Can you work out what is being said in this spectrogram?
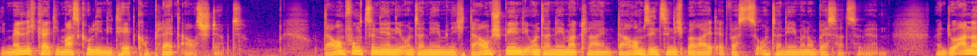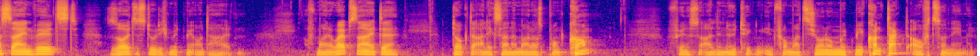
die Männlichkeit, die Maskulinität komplett ausstirbt. Darum funktionieren die Unternehmen nicht, darum spielen die Unternehmer klein, darum sind sie nicht bereit, etwas zu unternehmen, um besser zu werden. Wenn du anders sein willst, solltest du dich mit mir unterhalten. Auf meiner Webseite dralexandermados.com findest du alle nötigen Informationen, um mit mir Kontakt aufzunehmen.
